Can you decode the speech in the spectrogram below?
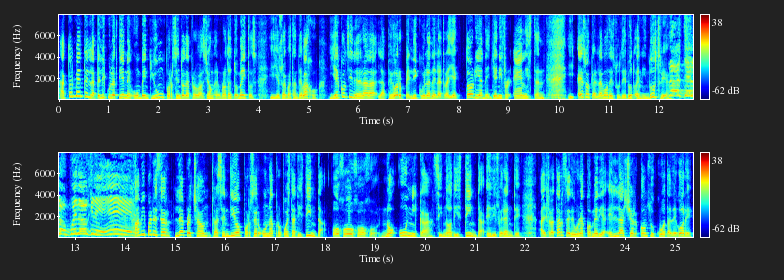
actualmente la película tiene un 21% de aprobación en Rotten Tomatoes, y eso es bastante bajo, y es considerada la peor película de la trayectoria de Jennifer Aniston, y eso que hablamos de su debut en industria. ¡No te lo puedo creer! A mi parecer, Leprechaun trascendió por ser una propuesta distinta. Ojo, ojo, ojo. No única, sino distinta. Es diferente. Al tratarse de una comedia slasher con su cuota de gore,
